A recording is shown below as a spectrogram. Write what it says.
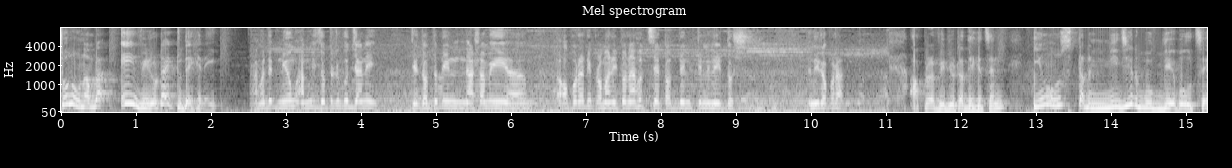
চলুন আমরা এই ভিডিওটা একটু দেখে নেই। আমাদের নিয়ম আমি যতটুকু জানি যে যতদিন আসামি অপরাধী প্রমাণিত না হচ্ছে ততদিন তিনি নির্দোষ নিরপরাধ। আপনারা ভিডিওটা দেখেছেন ইউনুস তার নিজের মুখ দিয়ে বলছে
